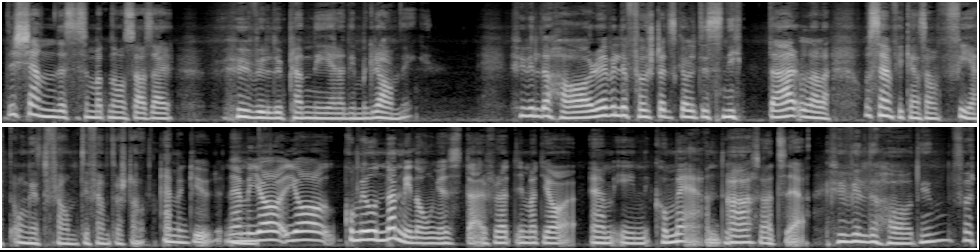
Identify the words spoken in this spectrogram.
Det kändes som att någon sa så här. Hur vill du planera din begravning? Hur vill du ha det? Vill du först att det ska vara lite snitt? Och, lala. och sen fick han sån fet ångest fram till 50-årsdagen. Nej men gud. Nej, men jag, jag kommer ju undan min ångest där för att i och med att jag am in command Ja. så att säga. Hur vill du ha din 40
